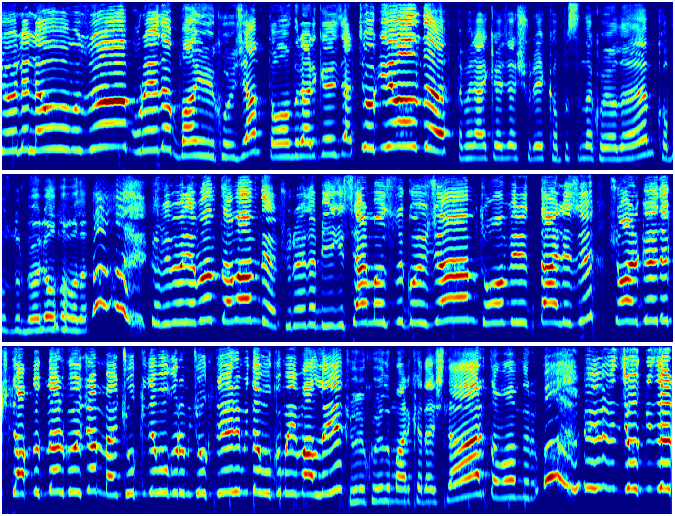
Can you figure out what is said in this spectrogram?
şöyle lavabomuzu, buraya da banyoyu koyacağım. Tamamdır arkadaşlar. Çok iyi oldu. Hemen arkadaşlar şuraya kapısını da koyalım. Kapısı dur böyle olmamalı. Kapıyı böyle yapalım tamamdır. Şuraya da bilgisayar masası koyacağım. Tamam Ferit ailesi. Şu arkaya da kitaplıklar koyacağım. Ben çok kitap okurum. Çok severim kitap okumayı vallahi. Şöyle koyalım arkadaşlar. Tamamdır. Çok güzel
